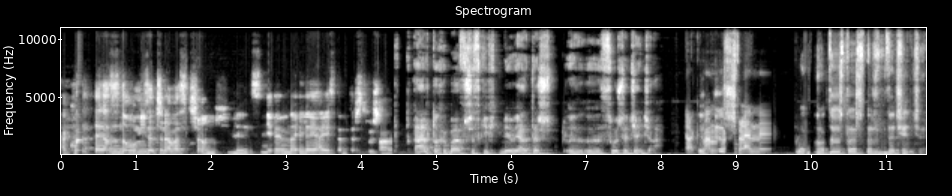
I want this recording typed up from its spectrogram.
Akurat teraz znowu mi zaczyna was trząść, więc nie wiem na ile ja jestem też słyszany. Ale to chyba wszystkich, nie, ja też y, y, słyszę cięcia. Tak, Mam też- problemy. No też, też, też widzę cięcie.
